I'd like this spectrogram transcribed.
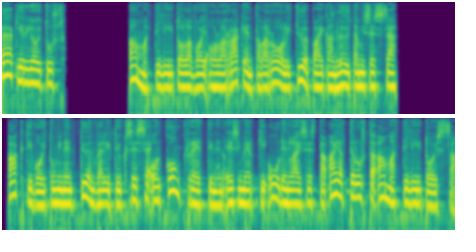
Pääkirjoitus. Ammattiliitolla voi olla rakentava rooli työpaikan löytämisessä. Aktivoituminen työnvälityksessä on konkreettinen esimerkki uudenlaisesta ajattelusta ammattiliitoissa.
